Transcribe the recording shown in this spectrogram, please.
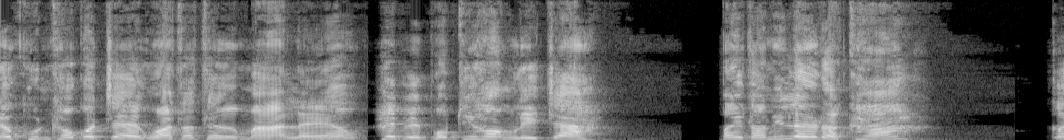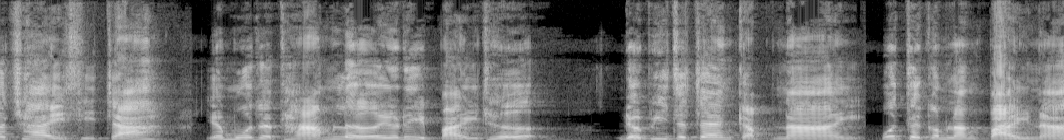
แล้วคุณเขาก็แจ้งว่าถ้าเธอมาแล้ว ให้ไปพบที่ห้องเลยจ้ะ ไปตอนนี้เลยเหรอคะ ก็ใช่สิจ๊ะ อย่ามัวแต่ถามเลยรีบไปเถอะ เดี๋ยวพี่จะแจ้งกับนายว่าเธอกำลังไปนะ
